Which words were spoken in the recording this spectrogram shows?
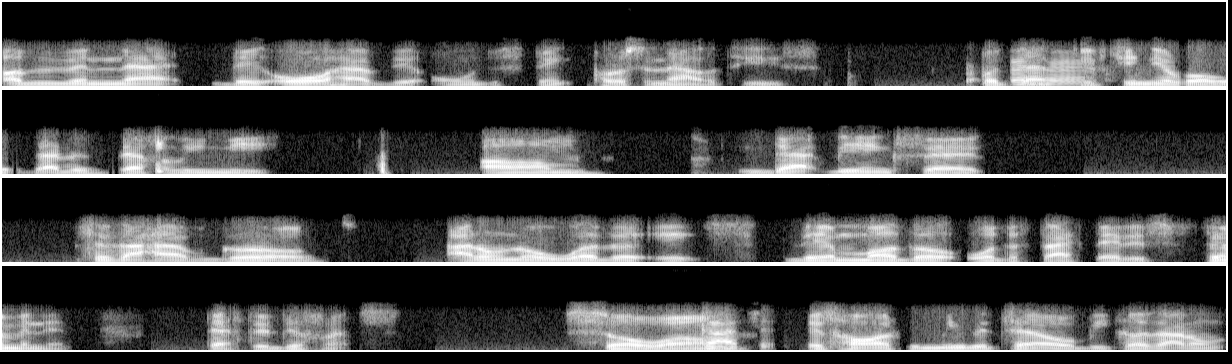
other than that, they all have their own distinct personalities. But that Mhm. 15 year old, that is definitely me. Um, that being said, since I have girls, I don't know whether it's their mother or the fact that it's feminine. That's the difference. So um, Gotcha. it's hard for me to tell because I don't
